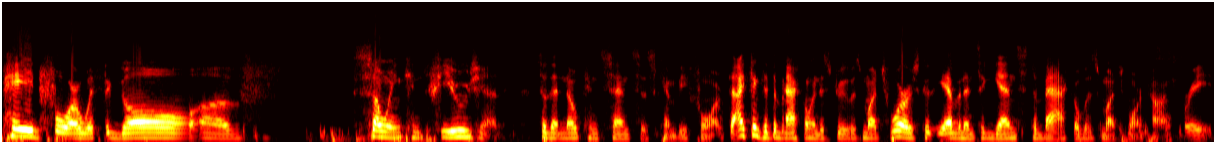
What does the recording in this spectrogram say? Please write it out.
paid for with the goal of sowing confusion so that no consensus can be formed. I think the tobacco industry was much worse because the evidence against tobacco was much more concrete.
